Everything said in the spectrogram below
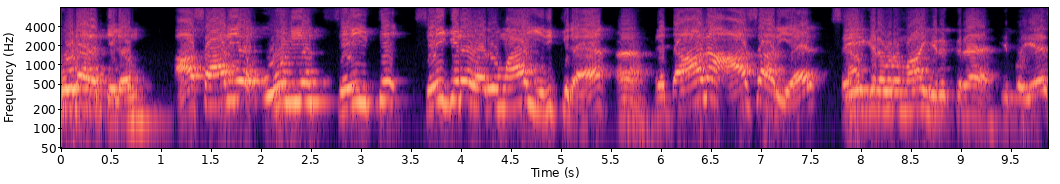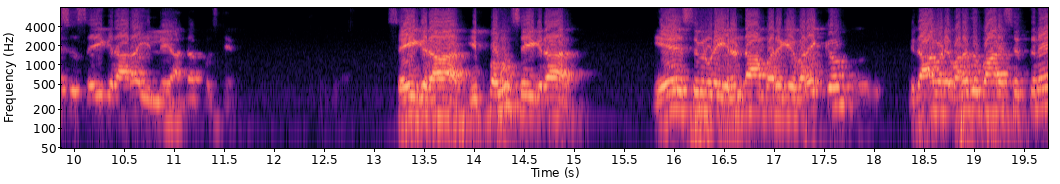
கூடாரத்திலும் ஆசாரிய ஊழியம் செய்து செய்கிறவருமாய் இருக்கிற பிரதான ஆசாரியர் செய்கிறவருமாய் இருக்கிற. இப்ப இயேசு செய்கிறாரா இல்லையா? அதான் கொஸ்டின் செய்கிறார். இப்பவும் செய்கிறார். இயேசுவினுடைய இரண்டாம் வருகை வரைக்கும் பிதாவுடைய வலது பாரசத்திலே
